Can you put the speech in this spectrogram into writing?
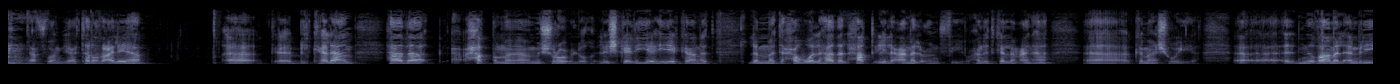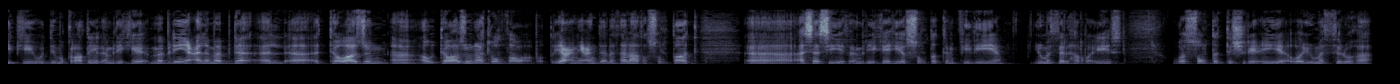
عفوا يعترض عليها بالكلام هذا حق مشروع له. الإشكالية هي كانت لما تحول هذا الحق إلى عمل عنفي وحنتكلم عنها آه كمان شوية. آه النظام الأمريكي والديمقراطية الأمريكية مبنية على مبدأ التوازن آه أو التوازنات والضوابط. يعني عندنا ثلاثة سلطات أساسية في أمريكا هي السلطة التنفيذية يمثلها الرئيس والسلطة التشريعية ويمثلها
